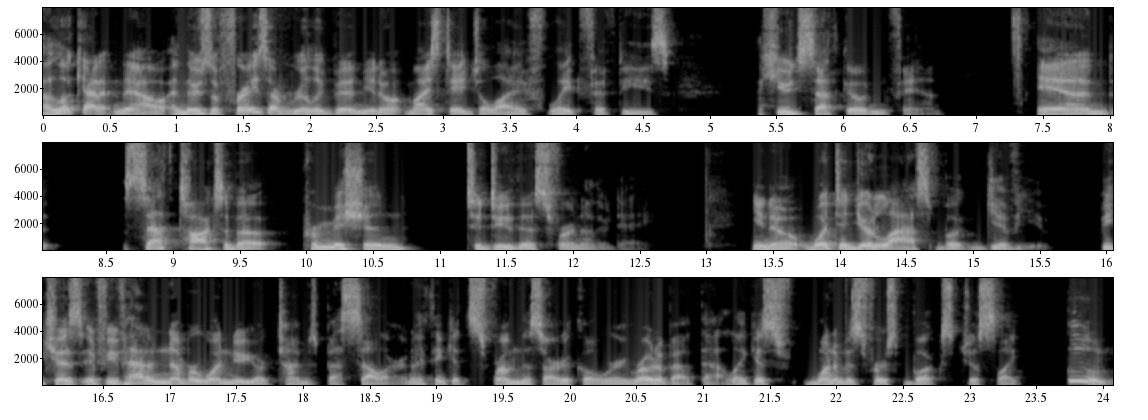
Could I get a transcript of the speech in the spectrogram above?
I look at it now, and there's a phrase I've really been, you know, at my stage of life, late 50s, a huge Seth Godin fan. And Seth talks about permission to do this for another day. You know, what did your last book give you? because if you've had a number one New York Times bestseller, and I think it's from this article where he wrote about that, like his one of his first books, just like boom.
